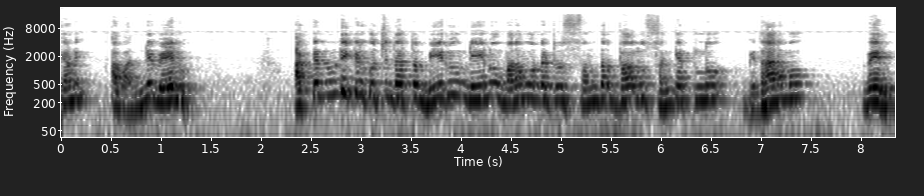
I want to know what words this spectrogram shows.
ఏమండి? అవన్నీ వేరు. అక్కడి నుండి ఇక్కడికి వచ్చిన తర్వాత మీరు నేను మనం ఉన్నటువంటి సందర్భాలు సంఘటనలు విధానము వేరు.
